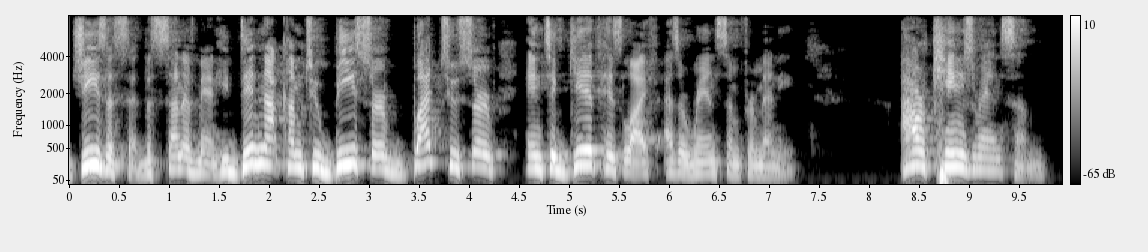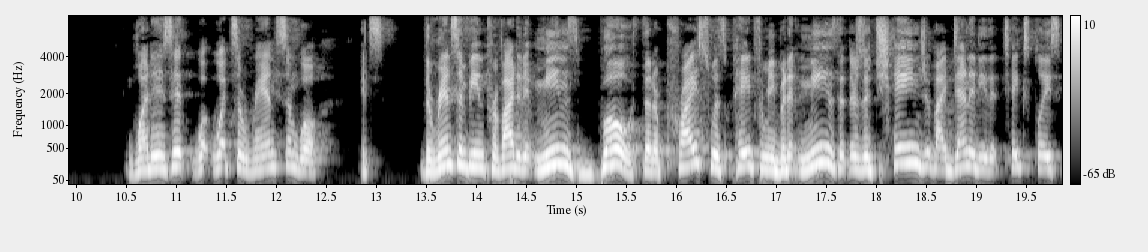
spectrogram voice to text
Jesus said, the son of man, he did not come to be served, but to serve and to give his life as a ransom for many. Our king's ransom. What is it? What, what's a ransom? Well, it's the ransom being provided, it means both that a price was paid for me, but it means that there's a change of identity that takes place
